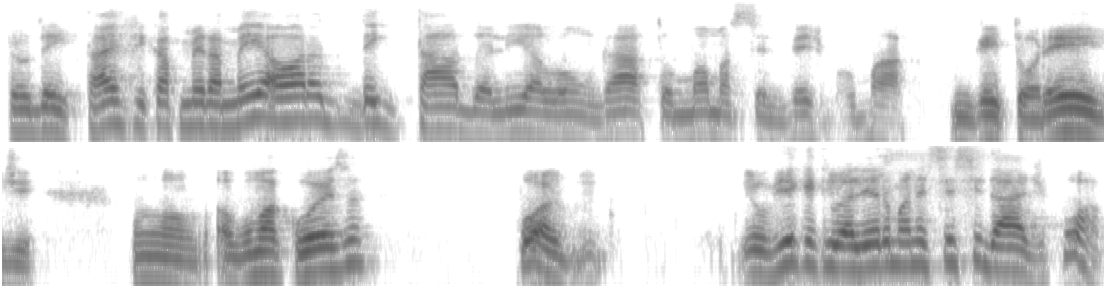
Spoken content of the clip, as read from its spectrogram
para eu deitar e ficar a primeira meia hora deitado ali, alongar, tomar uma cerveja, uma, um Gatorade, um, alguma coisa. Pô, eu via que aquilo ali era uma necessidade. Pô,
